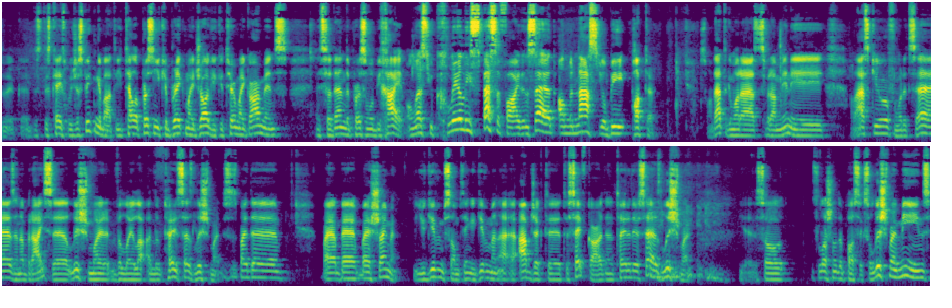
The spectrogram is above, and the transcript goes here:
uh, this, this case we're just speaking about. You tell a person, you can break my jug, you can tear my garments, and so then the person will be chayiv, unless you clearly specified and said, al manas, you'll be potter. So on that the Gemara asks, V'ramini, I'll ask you from what it says, and Abraise, Lishmar, V'loila, the Torah says Lishmar. This is by the, by, by, by a Shomer. You give him something, you give him an object to, to, safeguard, and the Torah there says Lishmar. Yeah, so it's the Lashon of the Pasuk. So Lishmar means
